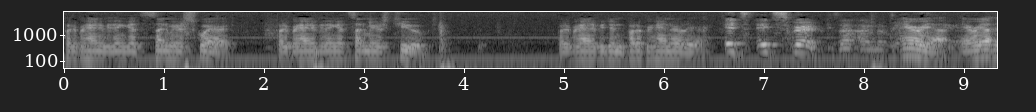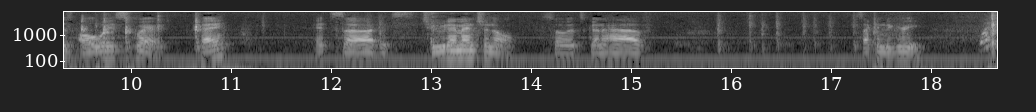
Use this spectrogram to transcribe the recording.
Put up your hand if you think it's centimeters squared. Put up your hand if you think it's centimeters cubed. Put up your hand if you didn't put up your hand earlier. It's it's squared because I, I remember. Area. Area is always squared. Okay? It's uh it's two dimensional. So it's gonna have second degree. Okay,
